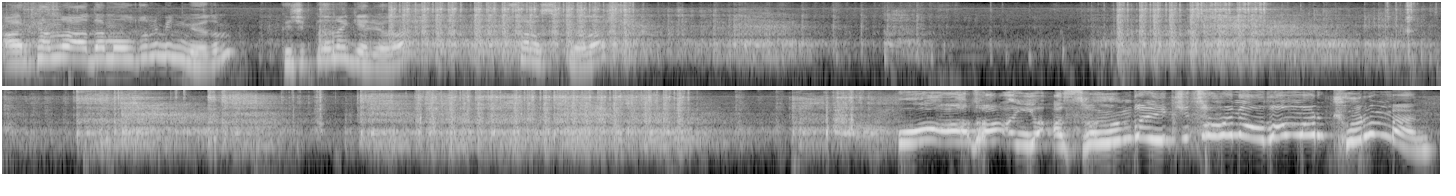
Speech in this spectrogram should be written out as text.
Arkamda adam olduğunu bilmiyordum. Gıcıklığına geliyorlar. Sonra sıkıyorlar. O adam ya sağımda iki tane adam var körüm ben.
